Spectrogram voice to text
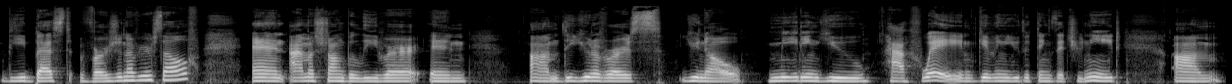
the best version of yourself and i'm a strong believer in um, the universe you know meeting you halfway and giving you the things that you need um,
